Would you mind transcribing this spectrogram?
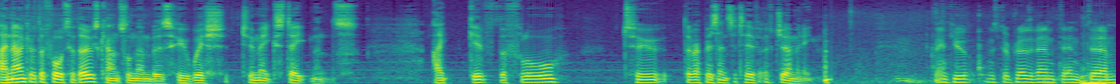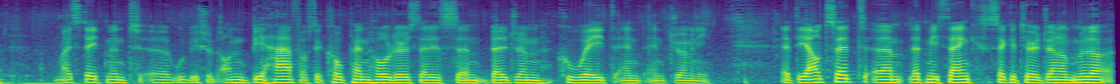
I now give the floor to those council members who wish to make statements. I give the floor to the representative of Germany. Thank you, Mr. President. And um, my statement uh, will be issued on behalf of the co-pen holders, that is um, Belgium, Kuwait, and, and Germany. At the outset, um, let me thank Secretary General Mueller,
